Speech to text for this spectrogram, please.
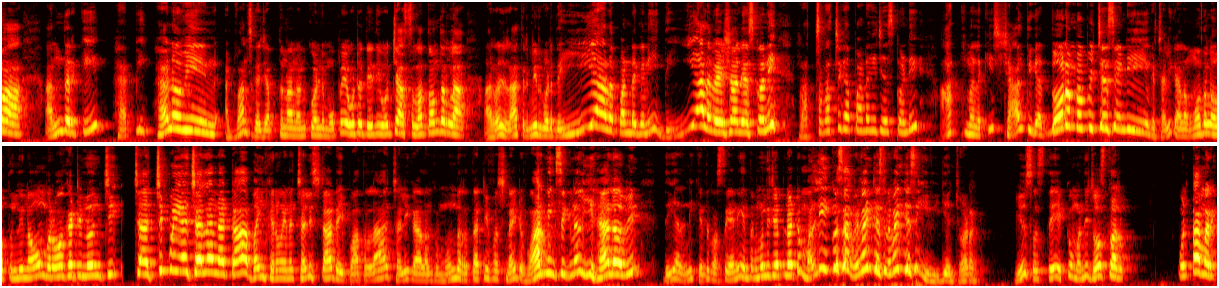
అందరికీ హ్యాపీ హ్యాలోవీన్ అడ్వాన్స్గా చెప్తున్నాను అనుకోండి ముప్పై ఒకటో తేదీ వచ్చేస్తా తొందరలా. ఆ రోజు రాత్రి మీరు కూడా దెయ్యాల పండగని దెయ్యాల వేషాలు వేసుకొని రచ్చరచ్చగా పండగ చేసుకోండి. ఆత్మలకి శాంతిగా దూరం పంపించేసేయండి. ఇంకా చలికాలం మొదలవుతుంది నవంబర్ ఒకటి నుంచి. చచ్చిపోయే చలి అన్నట్ట భయంకరమైన చలి స్టార్ట్ అయిపోతలా. చలికాలంకు ముందర thirty first night warning signal ఈ హ్యాలోవిన్ దెయ్యాలన్నీ కిందకు వస్తాయని ఇంతకుముందు చెప్పినట్టు మళ్ళీ ఇంకోసారి రివైండ్ చేసి రివైండ్ చేసి ఈ వీడియోని చూడండి. వ్యూస్ వస్తే ఎక్కువ మంది చూస్తారు. ఉంటా మరి.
